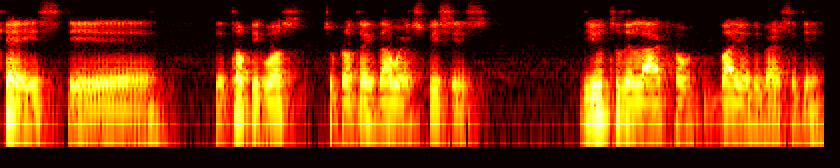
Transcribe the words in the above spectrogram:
case, the the topic was to protect our species due to the lack of biodiversity.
